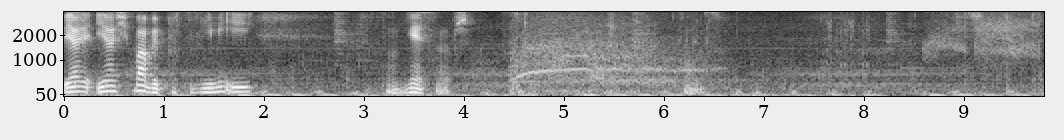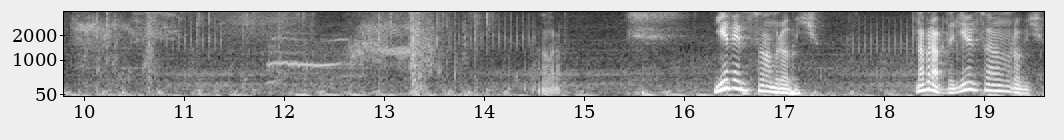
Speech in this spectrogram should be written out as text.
ja, ja się bawię po prostu z nimi i... To nie jest najlepszy. Pomysł. Dobra. Nie wiem, co mam robić. Naprawdę, nie wiem, co mam robić.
